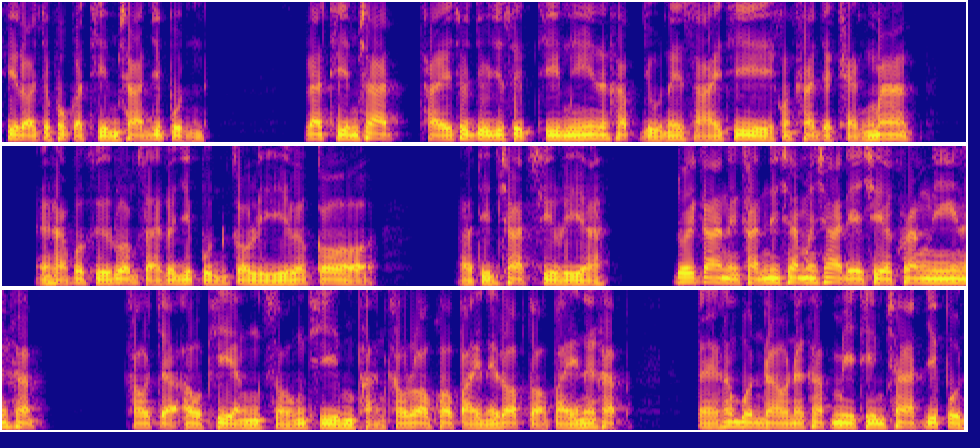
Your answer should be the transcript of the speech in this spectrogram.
ที่เราจะพบกับทีมชาติญี่ปุ่น และทีมชาติไทยชุด U20 ทีมนี้นะครับ อยู่ในสายที่ค่อนข้างจะแข็งมากนะครับ ก็คือร่วมสายกับญี่ปุ่นเกาหลี แล้วก็ทีมชาติซีเรีย โดยการแข่งขันที่แชมเป์ชาติเอเชียครั้งนี้นะครับ เขาจะเอาเพียง 2 ทีมผ่านเข้ารอบเข้าไปในรอบต่อไปนะครับ แต่ข้างบนเรานะครับมีทีมชาติญี่ปุ่น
